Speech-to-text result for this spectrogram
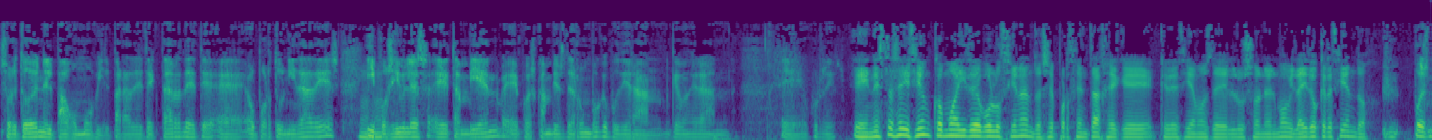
sobre todo en el pago móvil, para detectar eh, oportunidades y posibles eh, también eh, pues cambios de rumbo que pudieran que pudieran ocurrir. En esta edición, ¿cómo ha ido evolucionando ese porcentaje que, decíamos del uso en el móvil? ¿Ha ido creciendo? Pues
